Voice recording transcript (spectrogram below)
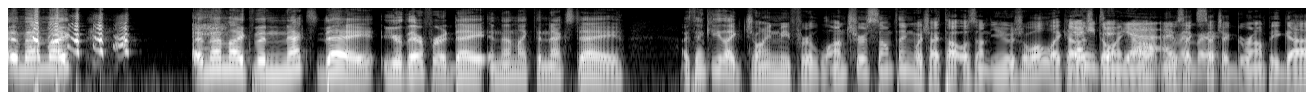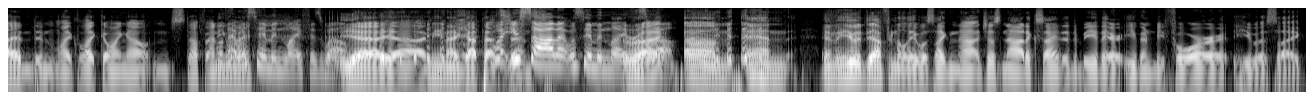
and then like, and then like the next day you're there for a day, and then like the next day, I think he like joined me for lunch or something, which I thought was unusual. Like Yeah, I was he did. going Yeah, out, and I he was like remember. such a grumpy guy and didn't like like going out and stuff anyway. Well, that was him in life as well. Yeah, yeah. I mean, I got that. what you sense saw that was him in life right. as well. um, and and he would definitely was like not just not excited to be there even before he was like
